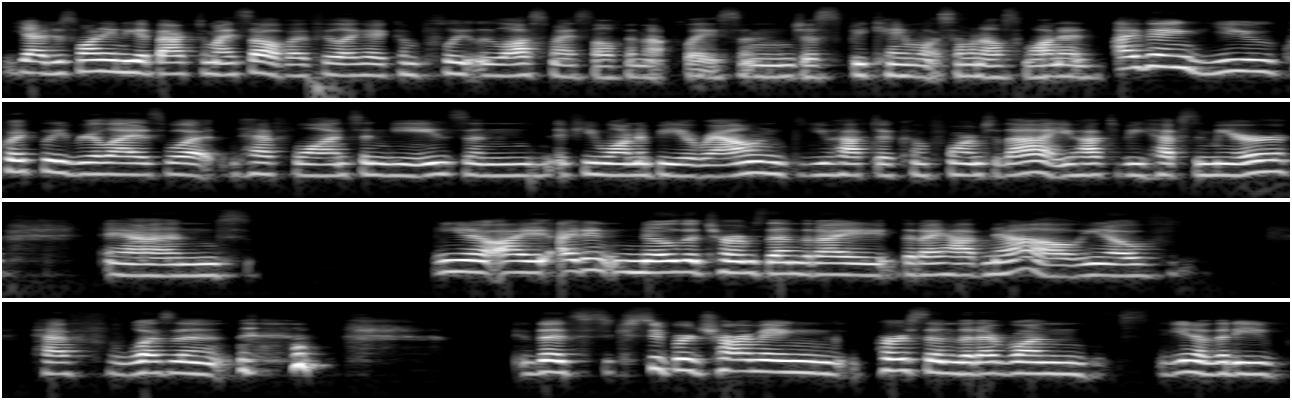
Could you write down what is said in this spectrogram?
yeah, just wanting to get back to myself. I feel like I completely lost myself in that place and just became what someone else wanted. I think you quickly realize what Hef wants and needs. And if you want to be around, you have to conform to that. You have to be Hef's mirror. And you know, I I didn't know the terms then that I that I have now. You know, Hef wasn't the super charming person that everyone, you know, that he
